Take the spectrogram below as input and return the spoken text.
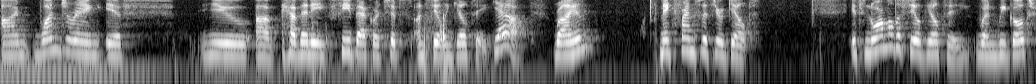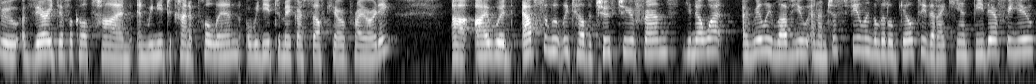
I'm wondering if you um, have any feedback or tips on feeling guilty. Yeah, Ryan, make friends with your guilt. It's normal to feel guilty when we go through a very difficult time and we need to kind of pull in or we need to make our self care a priority. Uh, I would absolutely tell the truth to your friends. You know what? I really love you and I'm just feeling a little guilty that I can't be there for you,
